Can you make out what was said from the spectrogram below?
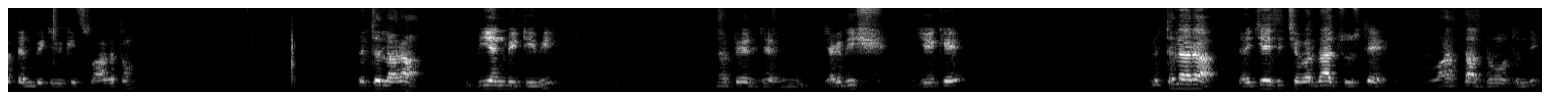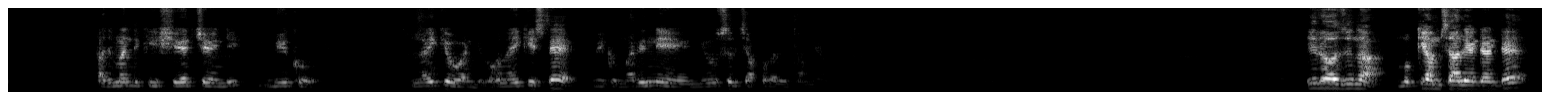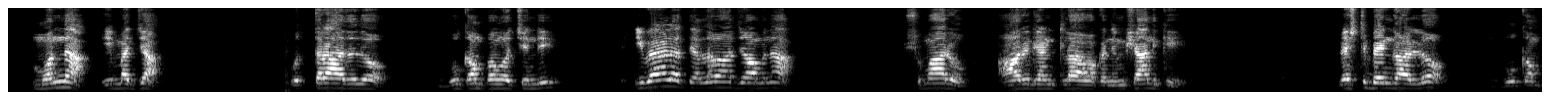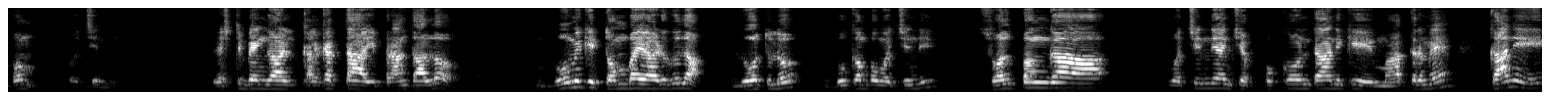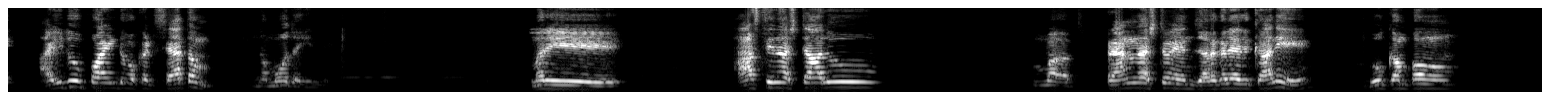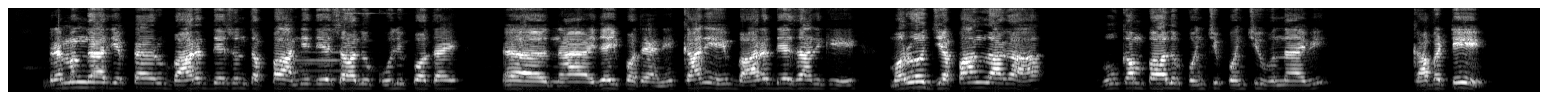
Bharat NB టీవీకి స్వాగతం. మిత్రులారా బిఎన్బి టీవీ నా పేరు జ- జగదీష్ జేకే మిత్రులారా దయచేసి చివరిదా చూస్తే వార్త అర్థమవుతుంది. పది మందికి షేర్ చేయండి మీకు లైక్ ఇవ్వండి. ఒక లైక్ ఇస్తే మీకు మరిన్ని న్యూస్లు చెప్పగలుగుతాం మేము. ఈ రోజున ముఖ్య అంశాలు ఏంటంటే మొన్న ఈ మధ్య ఉత్తరాదిలో భూకంపం వచ్చింది. ఈవేళ తెల్లవారుజామున సుమారు ఆరు గంటల ఒక నిమిషానికి వెస్ట్ బెంగాల్లో భూకంపం వచ్చింది. వెస్ట్ బెంగాల్ కలకత్తా ఈ ప్రాంతాల్లో భూమికి తొంభై అడుగుల లోతులో భూకంపం వచ్చింది. స్వల్పంగా వచ్చింది అని చెప్పుకోవటానికి మాత్రమే కానీ ఐదు పాయింట్ ఒకటి శాతం నమోదయ్యింది. మరి ఆస్తి నష్టాలు ప్రాణ నష్టం ఏం జరగలేదు కానీ భూకంపం బ్రహ్మం గారు చెప్పారు భారతదేశం తప్ప అన్ని దేశాలు కూలిపోతాయి ఇదైపోతాయని. కానీ భారతదేశానికి మరో జపాన్ లాగా భూకంపాలు పొంచి పొంచి ఉన్నాయి. కాబట్టి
